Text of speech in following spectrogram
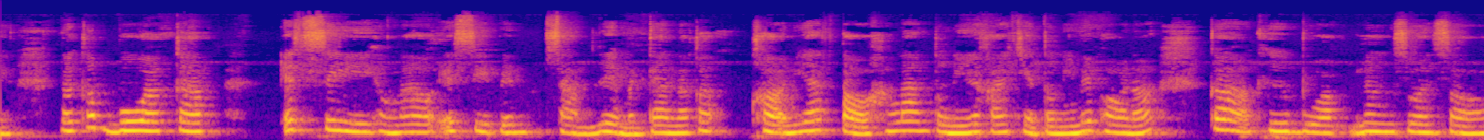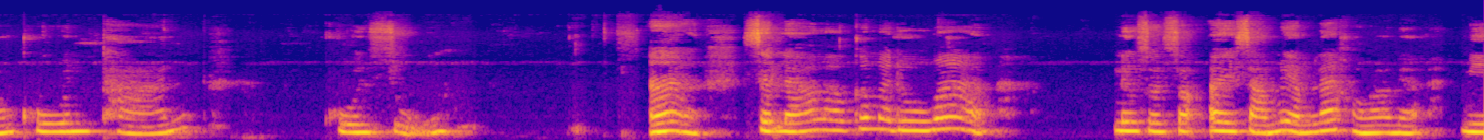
ง แล้วก็บวกกับ SC ของเรา SC เป็นสามเหลี่ยมเหมือนกัน แล้วก็ขออนุญาตต่อข้างล่างตรงนี้นะคะ เขียนตรงนี้ไม่พอเนาะก็คือบวก1ส่วน2คูณฐาน คูณสูงอ่าเสร็จแล้วเราก็มาดูว่า1ส่วน2ไอ้สามเหลี่ยมแรกของเราเนี่ย มี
